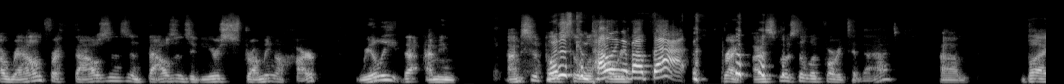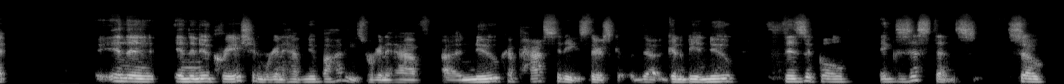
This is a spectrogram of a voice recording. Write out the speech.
around for thousands and thousands of years strumming a harp really that i mean i'm supposed what is compelling about that right i'm supposed to look forward to that um, but in the in the new creation we're going to have new bodies. We're going to have uh, new capacities. There's going to be a new physical existence. So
